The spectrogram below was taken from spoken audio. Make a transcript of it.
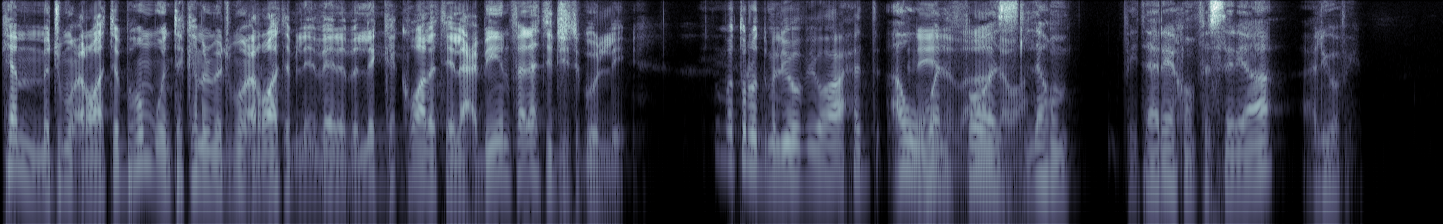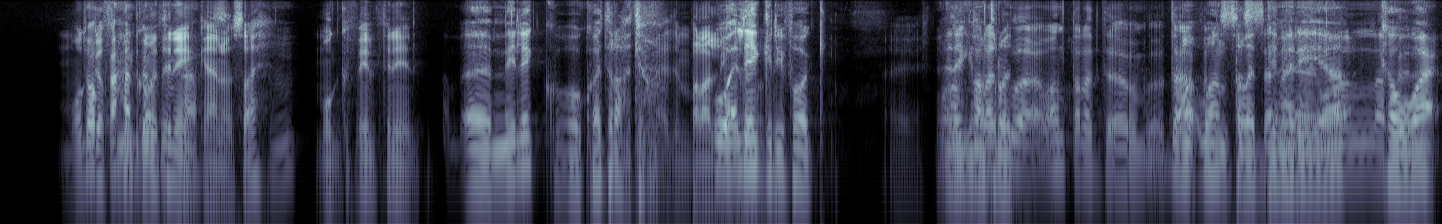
كم مجموع رواتبهم وأنت كم المجموع الرواتب اللي available لك ك quality لاعبين فلا تجي تقول لي. مطرود من اليوفي واحد. أول اثنين فوز ضاعوا. لهم في تاريخهم في السيريا على اليوفي. موقف منكم اثنين. كانوا صح؟ موقفين اثنين. آه، ميلك وكوادرادو. بعد المباراة اللي وأليجري فوق. وانطرد مطرود. وانطرد وانطرد دي ماريا كوع.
